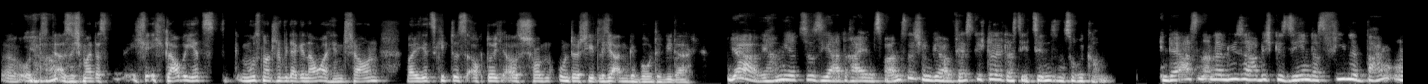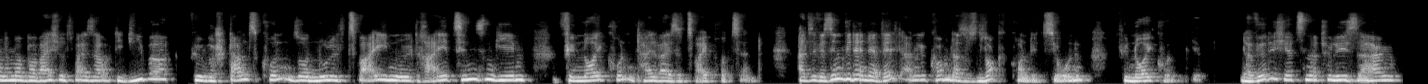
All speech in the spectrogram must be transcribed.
Äh, und ja. also ich meine, das, ich, ich glaube, jetzt muss man schon wieder genauer hinschauen, weil jetzt gibt es auch durchaus schon unterschiedliche Angebote wieder. Ja, wir haben jetzt das Jahr 23 und wir haben festgestellt, dass die Zinsen zurückkommen. In der ersten Analyse habe ich gesehen, dass viele Banken, wenn man beispielsweise auf die DIBA für Bestandskunden so 0,2, 0,3 Zinsen geben, für Neukunden teilweise zwei Prozent. Also wir sind wieder in der Welt angekommen, dass es Lockkonditionen für Neukunden gibt. Da würde ich jetzt natürlich sagen,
